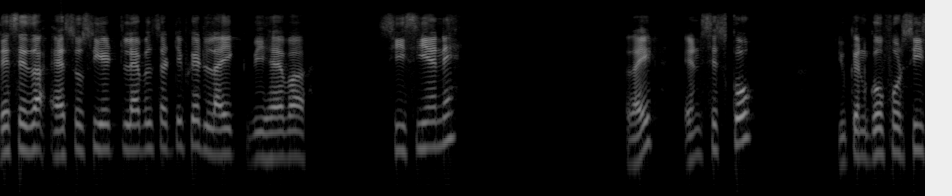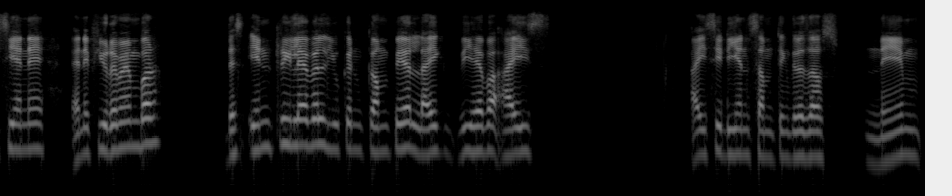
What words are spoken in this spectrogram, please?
This is a associate level certificate like we have a CCNA, right? In Cisco, you can go for CCNA. And if you remember this entry level, you can compare like we have a ICE, ICD and something. There is a name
